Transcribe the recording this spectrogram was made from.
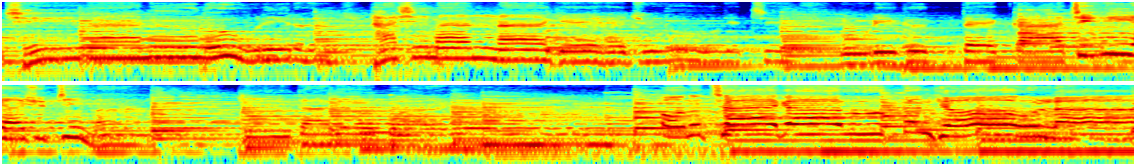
시간은 우리를 다시 만나게 해주겠지. 우리 그때까지 아쉽지만 기다려봐요. 어느 차가웠던 겨울날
